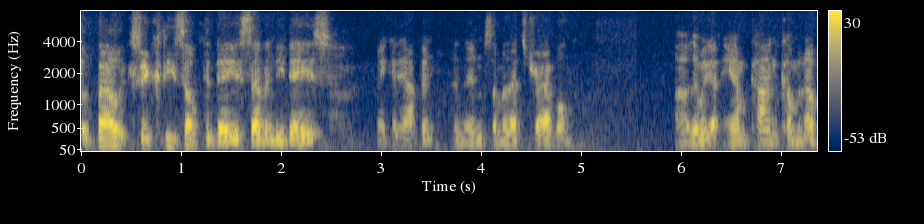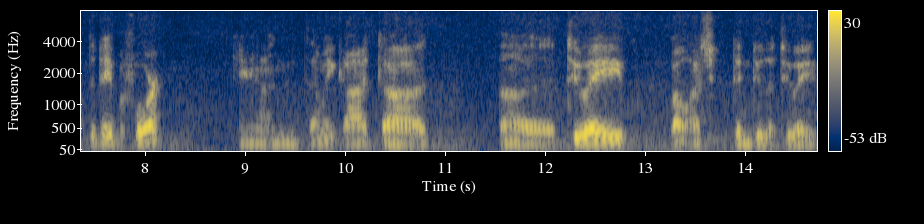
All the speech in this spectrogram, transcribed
about sixty something days, seventy days, make it happen, and then some of that's travel. Uh, then we got AmmCon coming up the day before, and then we got uh, uh, two A. Well, I didn't do the two A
